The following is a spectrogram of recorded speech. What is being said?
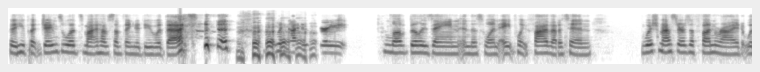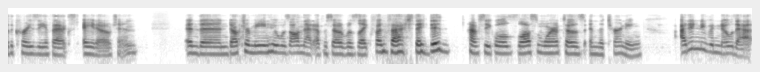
but he put James Woods might have something to do with that. Midnight is great. Love Billy Zane in this one, 8.5 out of 10. Wishmaster is a fun ride with crazy effects, 8 out of 10. And then Dr. Mean, who was on that episode, was like, fun fact, they did have sequels, Los Muertos and The Turning. I didn't even know that.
